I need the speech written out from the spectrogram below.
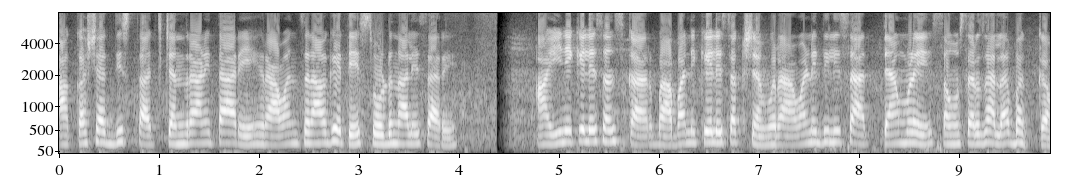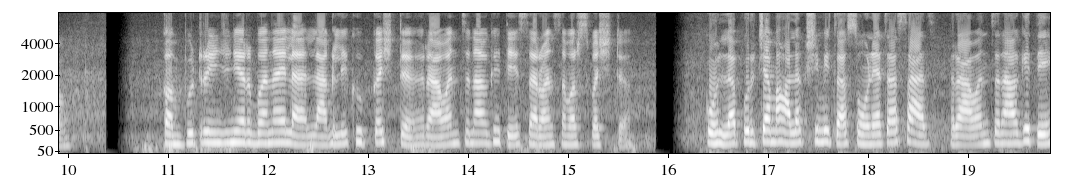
आकाशात दिसतात चंद्र आणि तारे. रावांचं नाव घेते सोडून आले सारे. आईने केले संस्कार बाबाने केले सक्षम रावाने दिली साथ त्यामुळे संसार झाला भक्कम. कम्प्युटर इंजिनियर बनायला लागले खूप कष्ट. रावांचं नाव घेते सर्वांसमोर स्पष्ट. कोल्हापूरच्या महालक्ष्मीचा सोन्याचा साज रावांचं नाव घेते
